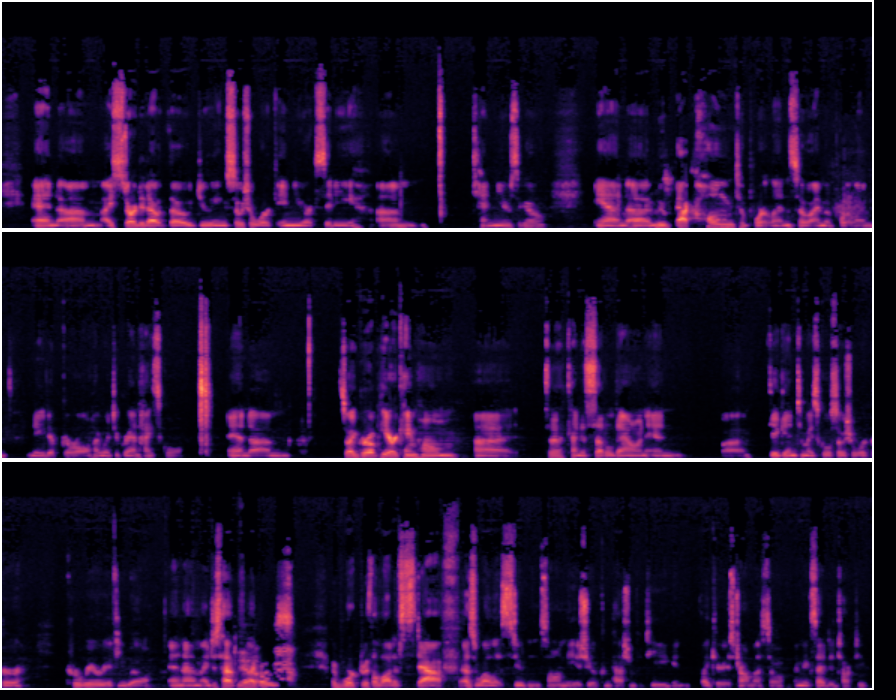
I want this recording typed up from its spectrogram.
And um, I started out, though, doing social work in New York City um, 10 years ago and oh, uh, moved back home to Portland. So I'm a Portland native girl. I went to Grant High School. And um, so I grew up here, came home uh, to kind of settle down and uh, dig into my school social worker career, if you will. And um, I just have, yeah. I've always I've worked with a lot of staff as well as students on the issue of compassion fatigue and vicarious trauma. So I'm excited to talk to you.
